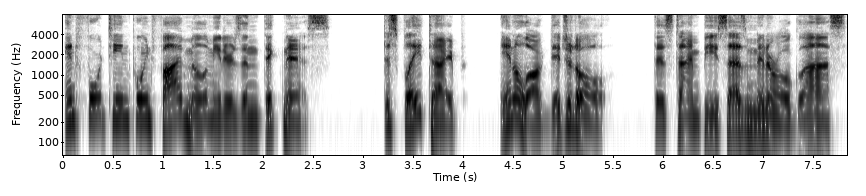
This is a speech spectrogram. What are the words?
and 14.5 millimeters in thickness. Display type analog digital. This timepiece has mineral glass,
